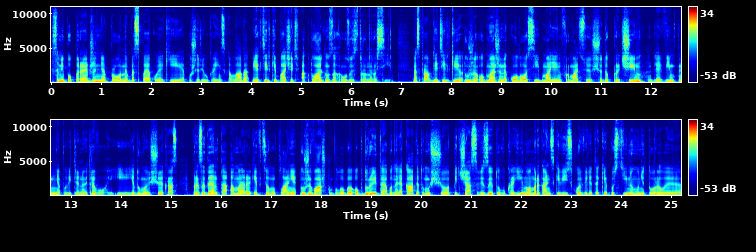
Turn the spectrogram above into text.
самі попередження про небезпеку, які поширює українська влада, як тільки бачить актуальну загрозу зі сторони Росії. Насправді тільки дуже обмежене коло осіб має інформацію щодо причин для вімкнення повітряної тривоги. І я думаю, що якраз президента Америки в цьому плані дуже важко було би обдурити або налякати, тому що під час візиту в Україну американські військові літаки постійно моніторили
